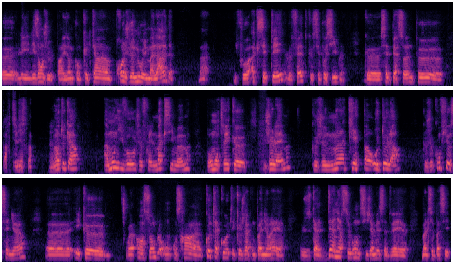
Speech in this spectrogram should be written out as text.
euh, les, enjeux. Par exemple, quand quelqu'un proche de nous est malade, ben, il faut accepter le fait que c'est possible, que cette personne peut partir. Mmh. Mais en tout cas, à mon niveau, je ferai le maximum pour montrer que je l'aime, que je ne m'inquiète pas au-delà, que je confie au Seigneur et que ensemble on, sera côte à côte et que je l'accompagnerai jusqu'à la dernière seconde si jamais ça devait euh, mal se passer.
